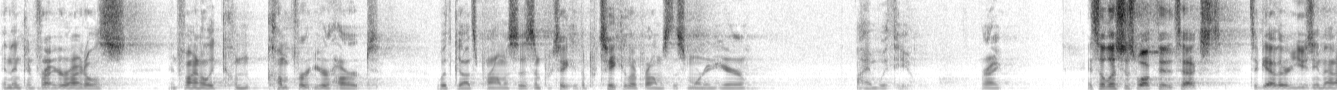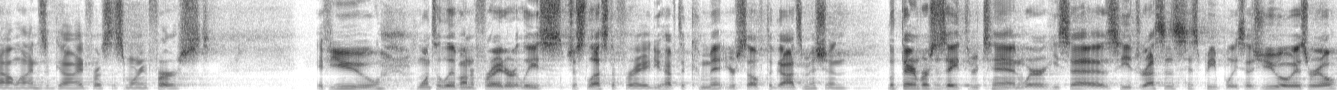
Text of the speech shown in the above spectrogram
and then confront your idols and finally com- comfort your heart with God's promises. And particular, the particular promise this morning here I am with you, right? And so let's just walk through the text together using that outline as a guide for us this morning. First, if you want to live unafraid, or at least just less afraid, you have to commit yourself to God's mission. Look there in verses 8 through 10, where he says, He addresses his people. He says, You, O Israel,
